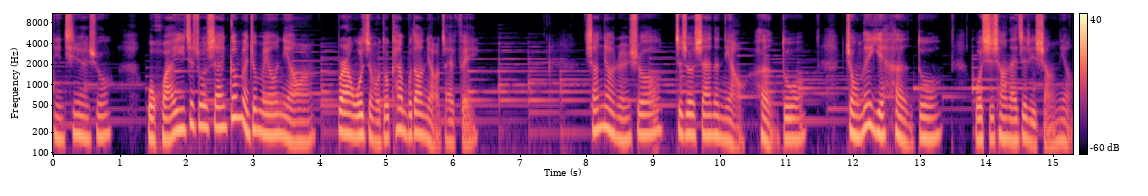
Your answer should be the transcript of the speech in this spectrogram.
年轻人说：“我怀疑这座山根本就没有鸟啊。”不然我怎么都看不到鸟在飞。小鸟人说：“这座山的鸟很多，种类也很多。我时常来这里赏鸟。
